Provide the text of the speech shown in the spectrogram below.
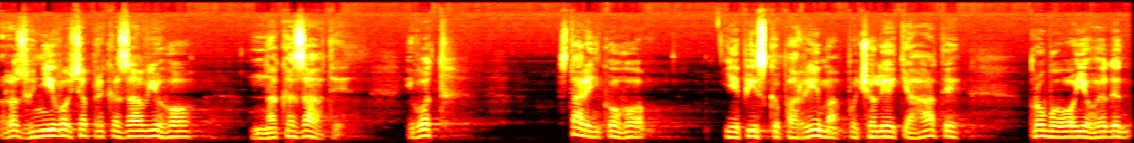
розгнівався, приказав його наказати. І от старенького єпіскопа Рима почали тягати, пробував його один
